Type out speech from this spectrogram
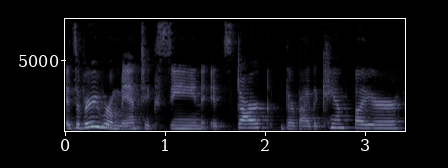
it's a very romantic scene. It's dark. They're by the campfire.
